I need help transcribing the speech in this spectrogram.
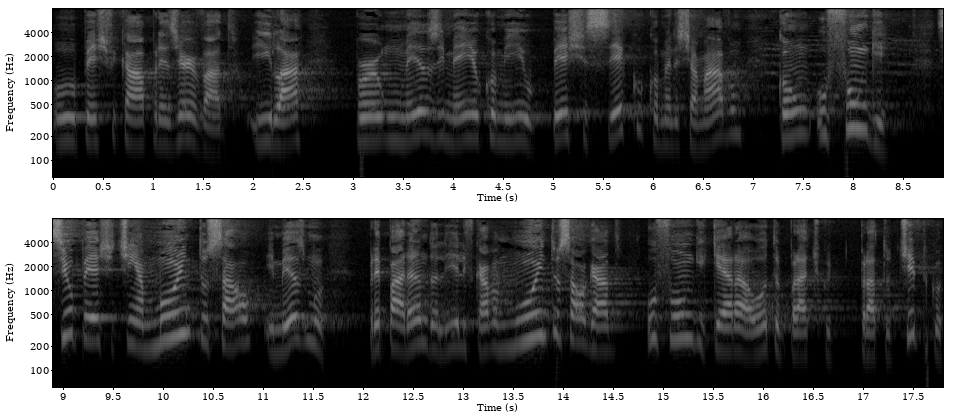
o peixe ficava preservado. E lá, por um mês e meio, eu comi o peixe seco, como eles chamavam, com o fungo, se o peixe tinha muito sal, e mesmo preparando ali, ele ficava muito salgado, o fungo, que era outro prático, prato típico,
